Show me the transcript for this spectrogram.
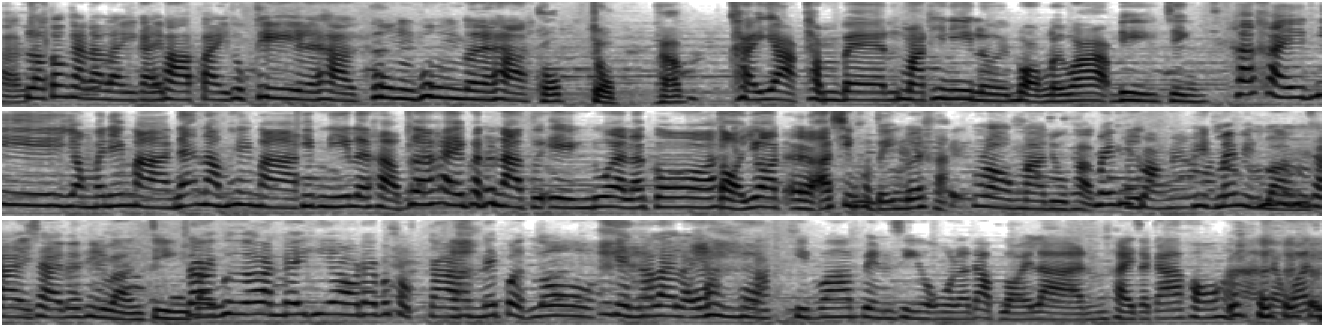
ค่ะ เราต้องการอะไรไกด์พาไปทุกที่เลยค่ะ พุ่งพุ่งเลยค่ะ ครบจบครับ ใครอยากทำแบรนด์มาที่นี่เลยบอกเลยว่าดีจริง ถ้าใครที่ยังไม่ได้มาแนะนำให้มาทริปนี้เลยค่ะ เพื่อให้พัฒนาตัวเองด้วย แล้วก็ต่อยอดเอ่ออาชีพของตัวเองด้วยค่ะ ลองมาดูค่ะไม่ผิดหวังแน่นอน ผิดไม่ผิดหวังใช่ใช่ไม่ผิดหวังจริง ได้เพื่อนได้เที่ยวได้ประสบการณ์ ได้เปิดโลกเห็นอะไรหลายอย่างค่ะคิดว่าเป็น CEO ระดับร้อยล้าน ใครจะกล้าเข้าหา แต่ว่าจ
